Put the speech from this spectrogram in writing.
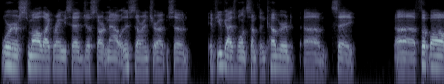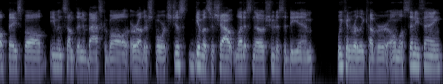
We're small, like Rayme said, just starting out. This is our intro episode. If you guys want something covered, um, say uh, football, baseball, even something in basketball or other sports, just give us a shout. Let us know. Shoot us a DM. We can really cover almost anything.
